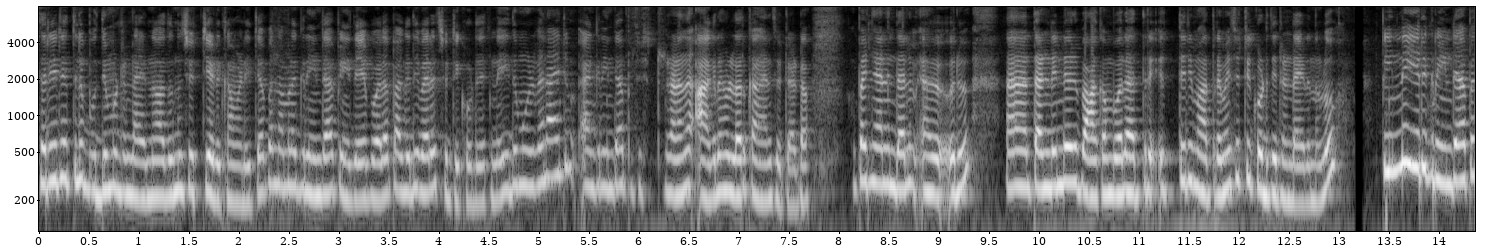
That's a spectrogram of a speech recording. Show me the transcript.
ചെറിയ രീതിയിൽ ബുദ്ധിമുട്ടുണ്ടായിരുന്നു. അതൊന്ന് ചുറ്റിയെടുക്കാൻ വേണ്ടിയിട്ട്. അപ്പം നമ്മൾ ഗ്രീൻ ടാപ്പ് ഇതേപോലെ പകുതി വരെ ചുറ്റി കൊടുത്തിട്ടുണ്ട്. ഇത് മുഴുവനായിട്ടും ഗ്രീൻ ടാപ്പ് ചുറ്റിട്ടാണെന്ന് ആഗ്രഹമുള്ളവർക്ക് അങ്ങനെ ചുറ്റാട്ടോ അപ്പം ഞാൻ എന്തായാലും ഒരു തണ്ടിന്റെ ഒരു ഭാഗം പോലെ അത്ര ഇത്തിരി മാത്രമേ ചുറ്റി കൊടുത്തിട്ടുണ്ടായിരുന്നുള്ളൂ. പിന്നെ ഈ ഒരു ഗ്രീൻ ടാപ്പ്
